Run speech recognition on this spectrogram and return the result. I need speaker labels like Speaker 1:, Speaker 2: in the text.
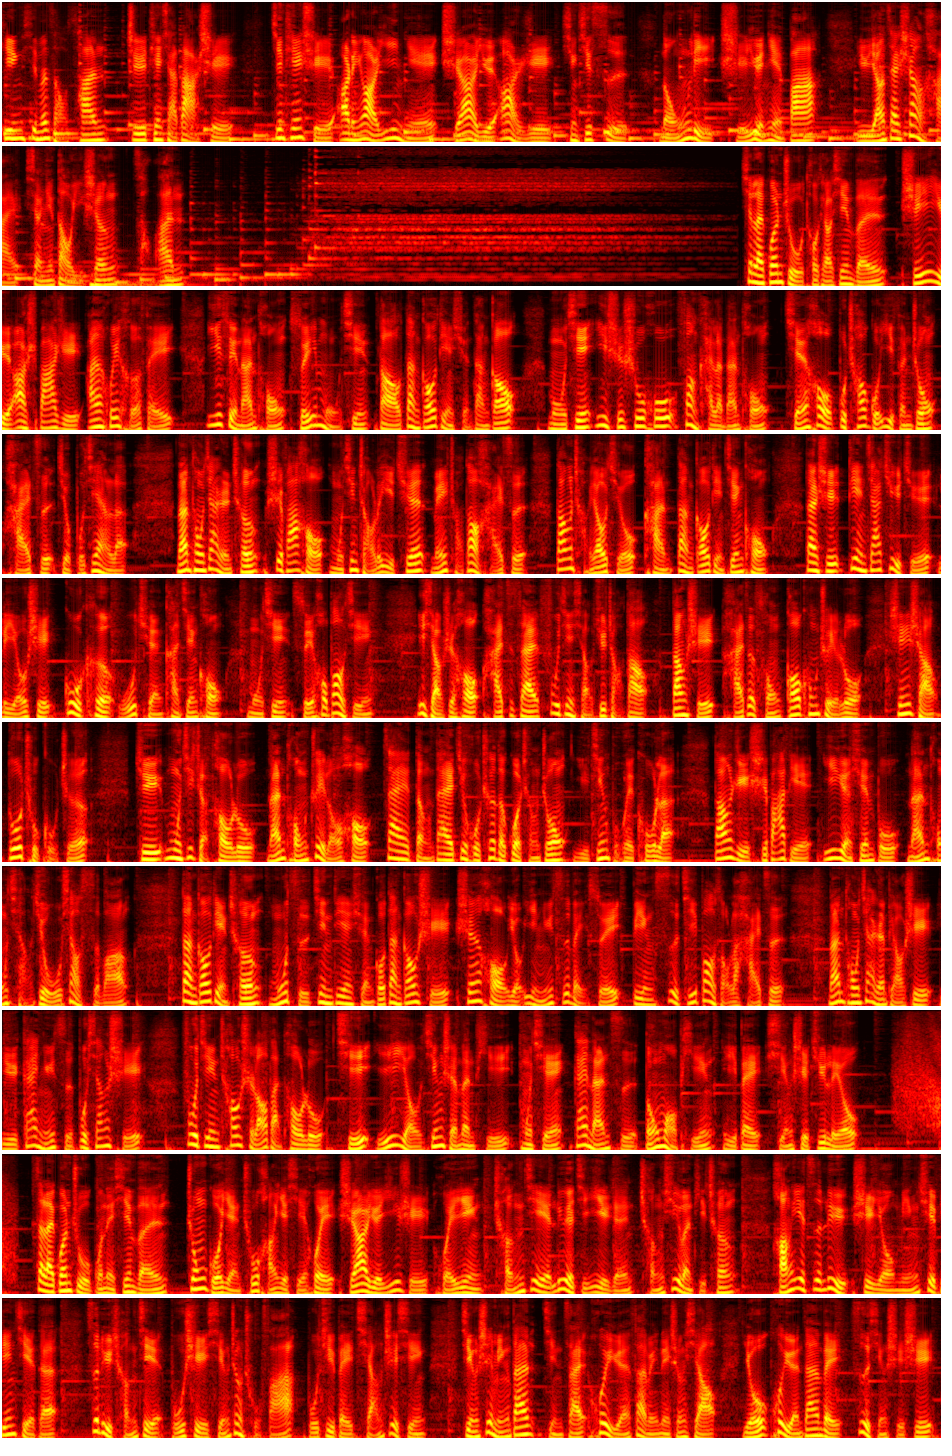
Speaker 1: 听新闻早餐知天下大事。今天是二零二一年十二月二日，星期四，农历十月廿八。雨阳在上海向您道一声早安。先来关注头条新闻。十一月二十八日，安徽合肥一岁男童随母亲到蛋糕店选蛋糕，母亲一时疏忽放开了男童，前后不超过一分钟，孩子就不见了。男童家人称，事发后母亲找了一圈没找到孩子，当场要求看蛋糕店监控，但是店家拒绝，理由是顾客无权看监控。母亲随后报警。一小时后，孩子在附近小区找到。当时，孩子从高空坠落，身上多处骨折。据目击者透露，男童坠楼后，在等待救护车的过程中已经不会哭了。当日十八点，医院宣布男童抢救无效死亡。蛋糕店称，母子进店选购蛋糕时，身后有一女子尾随，并伺机抱走了孩子。男童家人表示，与该女子不相识。附近超市老板透露，其已有精神问题。目前，该男子董某平已被刑事拘留。再来关注国内新闻，中国演出行业协会十二月一日回应惩戒劣迹艺人程序问题称。行业自律是有明确边界的，自律惩戒不是行政处罚，不具备强制性，警示名单仅在会员范围内生效，由会员单位自行实施。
